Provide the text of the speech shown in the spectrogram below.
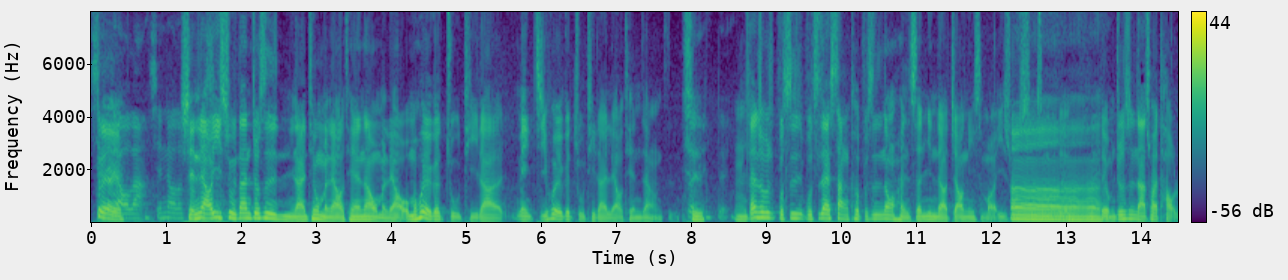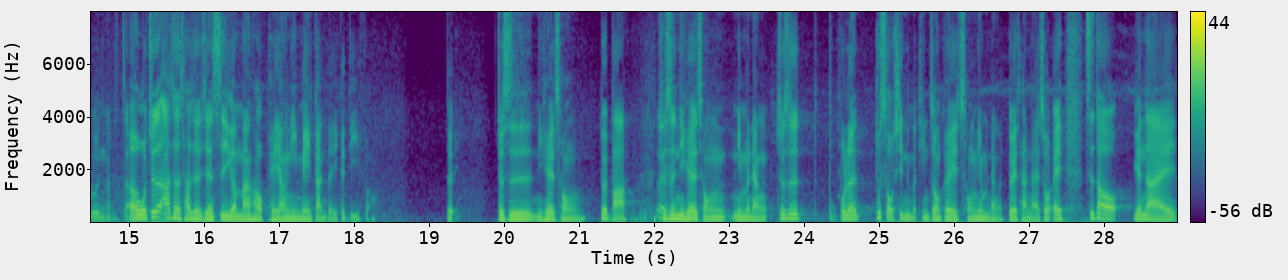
闲聊啦，闲聊的闲聊艺术，但就是你来听我们聊天，那我们聊，我们会有一个主题啦，每集会有一个主题来聊天这样子。是。对。对，嗯，但是不是不是在上课，不是那种很生硬的要教你什么艺术史什么的，嗯。对，我们就是拿出来讨论了。呃，我觉得阿特茶水间是一个蛮好培养你美感的一个地方。对，就是你可以从对吧？对就是你可以从你们两，就是不不认不熟悉你们听众，可以从你们两个对谈来说，哎、知道原来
